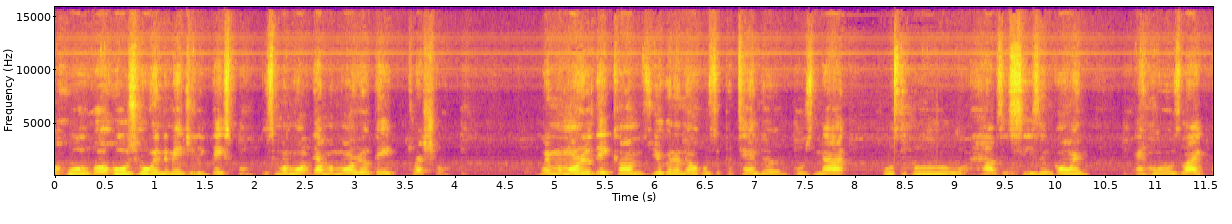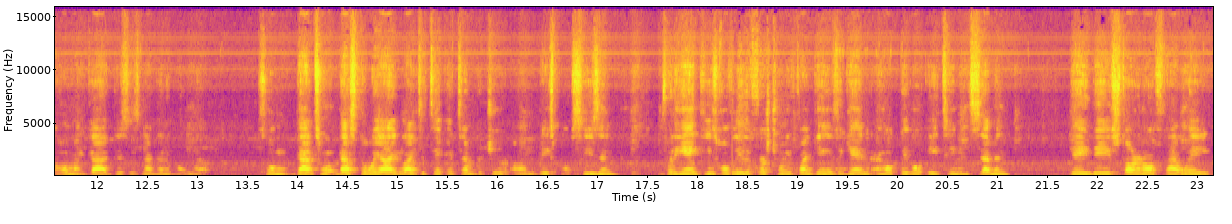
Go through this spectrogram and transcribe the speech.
or who or who's who in the Major League Baseball. It's memorial that Memorial Day threshold. When Memorial Day comes, you're gonna know who's a pretender, who's not, who's who has a season going, and who's like, oh my God, this is not gonna go well. So that's what that's the way I like to take a temperature on the baseball season. For the Yankees, hopefully the first 25 games again. I hope they go 18 and seven. They they started off that way.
